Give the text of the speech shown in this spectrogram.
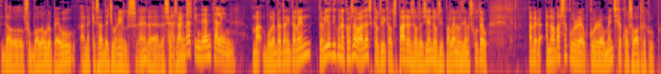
del futbol europeu en aquesta edat de juvenils, eh, de, de 16 per tant, anys. retindrem talent. Ma, volem retenir talent. També jo dic una cosa a vegades que els dic als pares, als agents, els hi parlem, els diem, escolteu, a veure, en el Barça cobrareu, cobrareu menys que qualsevol altre club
